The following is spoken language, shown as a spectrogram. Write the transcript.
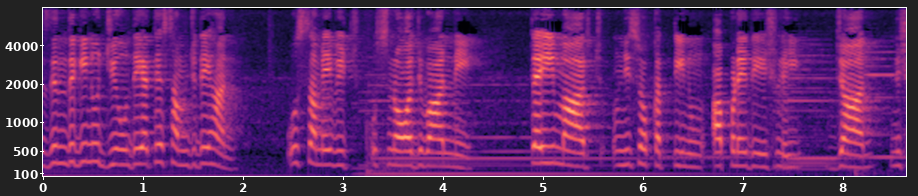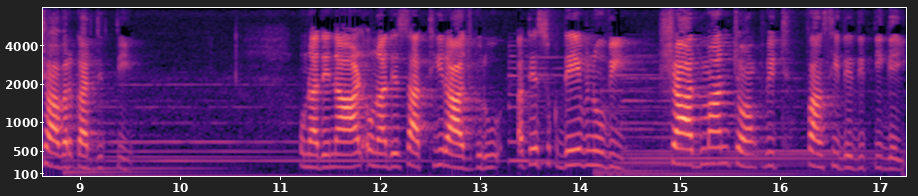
ਜ਼ਿੰਦਗੀ ਨੂੰ ਜਿਉਂਦੇ ਅਤੇ ਸਮਝਦੇ ਹਨ, ਉਸ ਸਮੇਂ ਵਿੱਚ ਉਸ ਨੌਜਵਾਨ ਨੇ 23 ਮਾਰਚ 1931 ਨੂੰ ਆਪਣੇ ਦੇਸ਼ ਲਈ ਜਾਨ ਨਿਸ਼ਾਵਰ ਕਰ ਦਿੱਤੀ। ਉਹਨਾਂ ਦੇ ਨਾਲ ਉਹਨਾਂ ਦੇ ਸਾਥੀ ਰਾਜਗੁਰੂ ਅਤੇ ਸੁਖਦੇਵ ਨੂੰ ਵੀ ਸ਼ਾਦਮਾਨ ਚੌਂਕ ਵਿੱਚ ਫਾਂਸੀ ਦੇ ਦਿੱਤੀ ਗਈ,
